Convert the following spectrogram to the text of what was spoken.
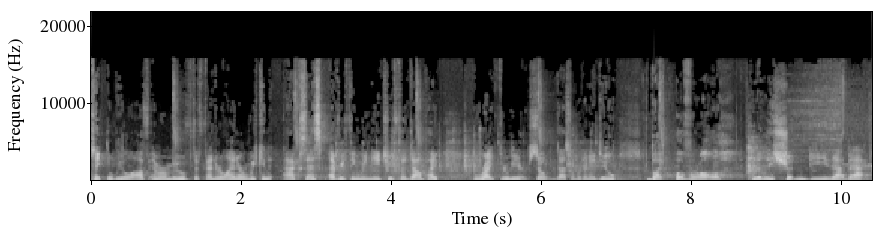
take the wheel off and remove the fender liner, we can access everything we need to for the downpipe right through here. So that's what we're gonna do. But overall, really shouldn't be that bad.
